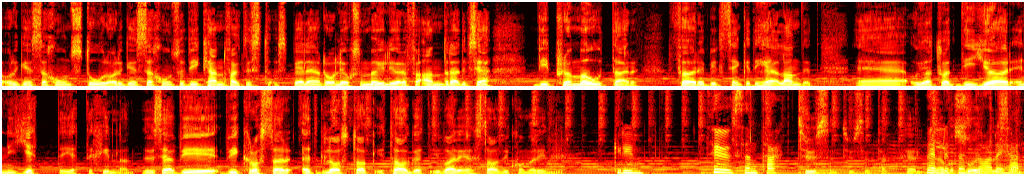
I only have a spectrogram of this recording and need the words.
organisation, stor organisation så vi kan faktiskt spela en roll i också möjliggöra för andra. Det vill säga vi promotar förebildstänket i hela landet. Eh, och jag tror att det gör en jätte, jätteskillnad. Det vill säga vi, vi krossar ett glastak i taget i varje stad vi kommer in i. Grymt. Tusen tack. Tusen, tusen tack själv. Väldigt fint att ha dig här.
